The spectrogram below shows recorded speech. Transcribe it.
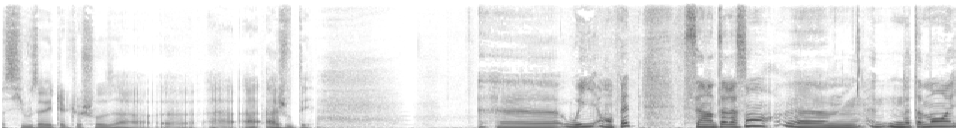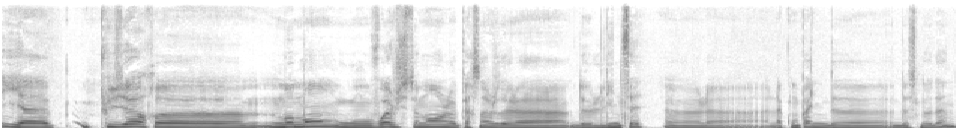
si vous avez quelque chose à ajouter. Euh, oui, en fait, c'est intéressant. Euh, notamment, il y a plusieurs euh, moments où on voit justement le personnage de, la, de Lindsay, la, compagne de, de Snowden,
